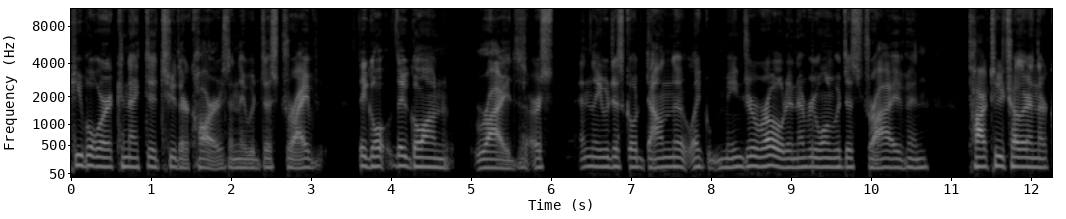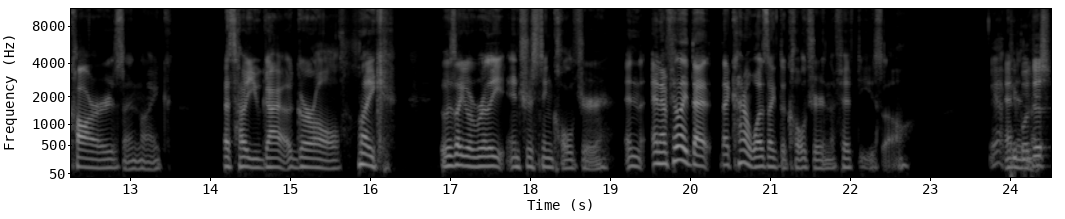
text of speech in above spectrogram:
people were connected to their cars and they would just drive. They go they go on rides or and they would just go down the like major road and everyone would just drive and talk to each other in their cars and like that's how you got a girl like it was like a really interesting culture and and i feel like that that kind of was like the culture in the 50s though Yeah, And people just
